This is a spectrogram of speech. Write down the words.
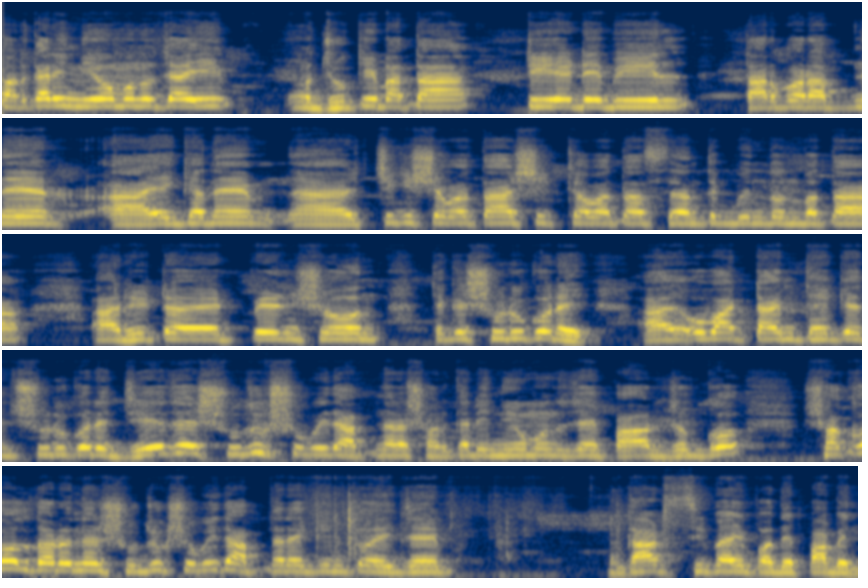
সরকারি নিয়ম অনুযায়ী ঝুঁকি ভাতা টিএডে বিল, তারপর আপনার এইখানে চিকিৎসা ভাতা, শিক্ষা ভাতা শ্রান্তিক বিন্দন ভাতা রিটায়ার্ড পেনশন থেকে শুরু করে ওভার টাইম থেকে শুরু করে যে যে সুযোগ সুবিধা আপনারা সরকারি নিয়ম অনুযায়ী পাওয়ার যোগ্য, সকল ধরনের সুযোগ সুবিধা আপনারা কিন্তু এই যে গার্ড সিপাহী পদে পাবেন।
